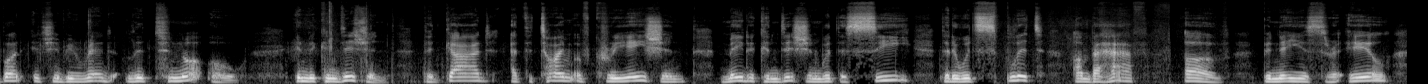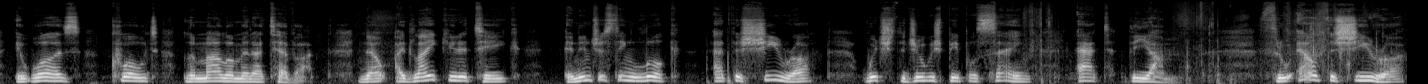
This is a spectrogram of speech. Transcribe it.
but it should be read litno'o, in the condition that God, at the time of creation, made a condition with the sea that it would split on behalf of Bnei Yisrael. It was, quote, Lamalo Menateva. Now, I'd like you to take an interesting look at the Shira, which the Jewish people sang at the Yam. Throughout the Shira,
